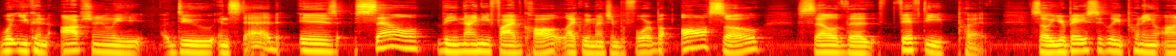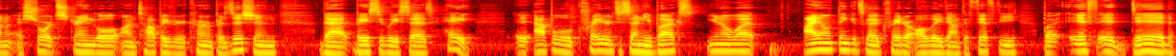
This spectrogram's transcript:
What you can optionally do instead is sell the 95 call, like we mentioned before, but also sell the 50 put. So you're basically putting on a short strangle on top of your current position that basically says, hey, eh, Apple cratered to 70 bucks. You know what? I don't think it's going to crater all the way down to 50, but if it did,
